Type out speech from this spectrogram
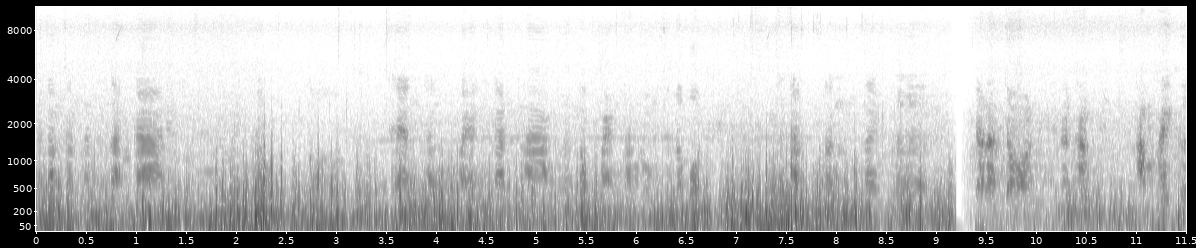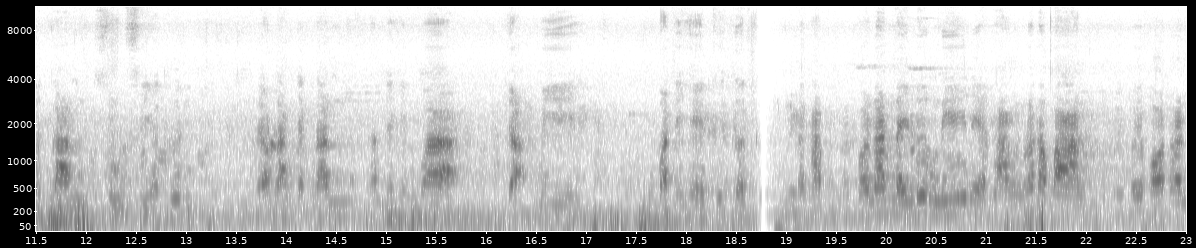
นะครับท่านพัฒนาการครับแทนทั้งแขวงการทางแล้วก็แขวงทางหลวงชนบทนะครับท่านนายอำเภอจราจรนะครับทำให้เกิดการสูญเสียขึ้น แล้วหลังจากนั้นท่านจะเห็นว่าจะมีอุบัติเหตุที่เกิดขึ้นนะครับ เพราะฉะนั้นในเรื่องนี้เนี่ยทางรัฐบาลโดยเฉพาะท่าน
